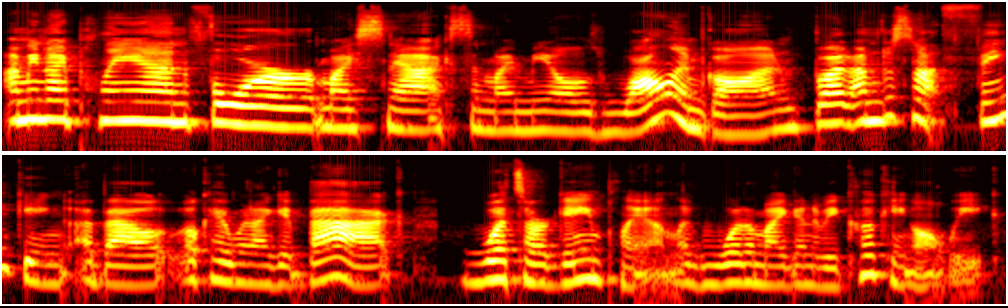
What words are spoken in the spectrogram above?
I mean, I plan for my snacks and my meals while I'm gone, but I'm just not thinking about, okay, when I get back, what's our game plan? Like, what am I going to be cooking all week?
